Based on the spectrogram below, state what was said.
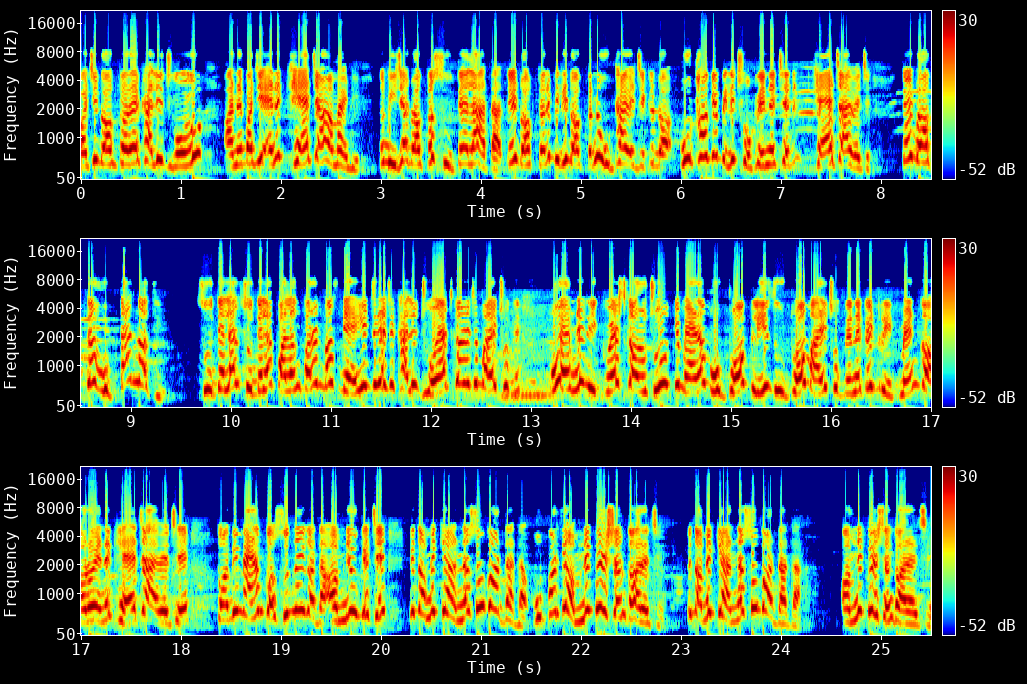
પછી ડોક્ટરે ખાલી જોયું અને પછી એને ખેંચ આવવા માંડી. તો બીજા ડોક્ટર સુતેલા હતા. તો એ ડોક્ટરે પેલી ડોક્ટરને ઉઠાવે છે કે ઉઠો કે પેલી છોકરીને છે ખેંચ આવે છે. તો એ ડોક્ટર ઉઠતા જ નથી. સુતેલા સુતેલા પલંગ પર બસ બેહી જ રહે છે. ખાલી જોયા જ કરે છે મારી છોકરી. હું એમને રિક્વેસ્ટ કરું છું કે, મેડમ, ઉઠો પ્લીઝ ઉઠો. મારી છોકરીને કઈ ટ્રીટમેન્ટ કરો. એને ખેંચ આવે છે. તો બી મેડમ કશું જ નહીં કરતા. અમને એવું કે છે કે, તમે ક્યારના શું કરતા હતા? ઉપરથી અમને ક્વેશ્ચન કરે છે કે, તમે ક્યારના શું કરતા હતા? અમને ક્વેશ્ચન કરે છે.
